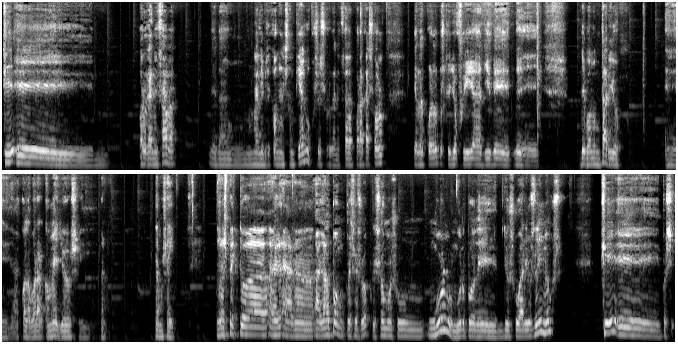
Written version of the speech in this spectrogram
que eh, organizaba, era una LibreCon en Santiago, pues es organizada por Acasol, y recuerdo pues que yo fui allí de, voluntario eh, a colaborar con ellos y bueno, estamos ahí. Respecto a, Galpón, pues eso, pues somos un, un un grupo de, usuarios Linux, que eh, pues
